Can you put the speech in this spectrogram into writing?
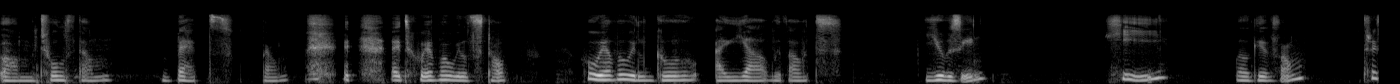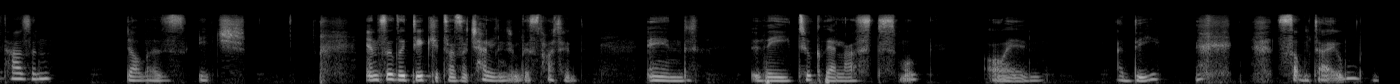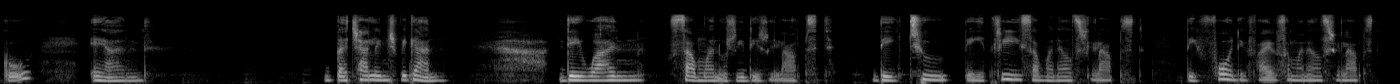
um, told them, bet them that whoever will stop, whoever will go a year without using, he will give them three thousand dollars each. And so they take it as a challenge and they started. And they took their last smoke on a day some time ago and the challenge began. Day one, someone already relapsed. Day two, day three, someone else relapsed. Day four, day five, someone else relapsed.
